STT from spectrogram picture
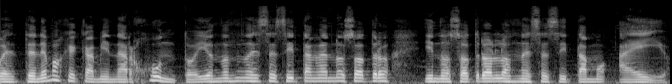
pues tenemos que caminar juntos. Ellos nos necesitan a nosotros y nosotros los necesitamos a ellos.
